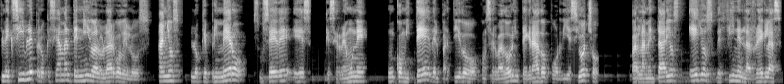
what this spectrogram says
flexible, pero que se ha mantenido a lo largo de los años. Lo que primero sucede es que se reúne un comité del Partido Conservador integrado por 18 parlamentarios, ellos definen las reglas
